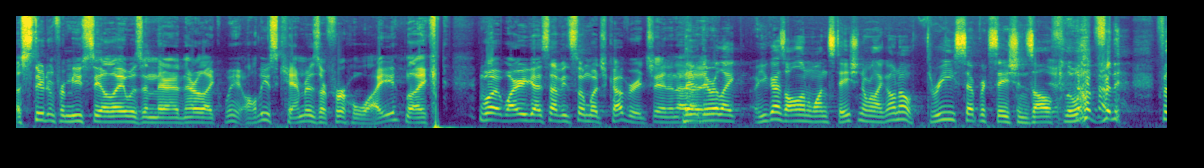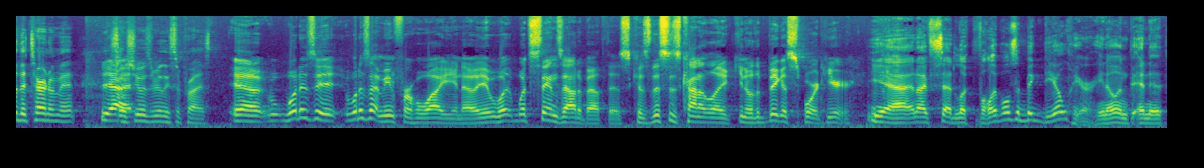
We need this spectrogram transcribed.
a student from UCLA was in there, and they're like, "Wait, all these cameras are for Hawaii? Like, what, why are you guys having so much coverage?" And uh, they, they, were like, "Are you guys all on one station?" And we're like, "Oh no, three separate stations all flew up for the for the tournament." Yeah. So she was really surprised. Yeah. What is it? What does that mean for Hawaii? You know, it, what what stands out about this? Because this is kind of like you know the biggest sport here. Yeah, and I've said, look, volleyball's a big deal here. You know, and and it,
